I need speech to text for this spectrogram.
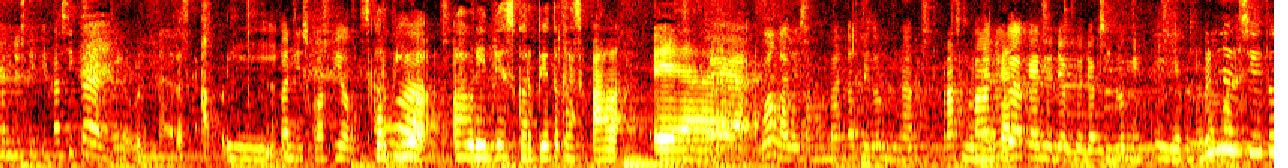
menjustifikasikan Benar sekali. apa nih Scorpio Scorpio, Wah, ah udah intinya Scorpio tuh keras kepala. Ya. kayak gue nggak bisa membantah sih itu benar keras kepala Bener, juga kan? kayak zodiak zodiak sebelumnya Iya benar. bener sih itu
